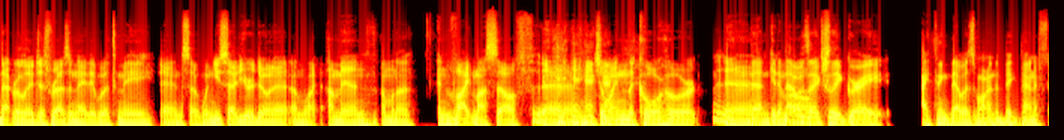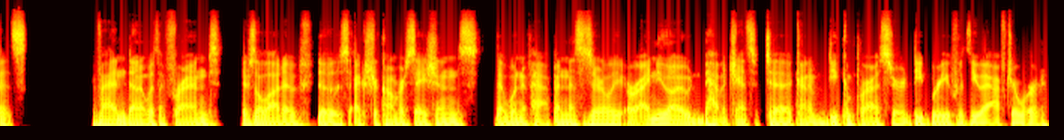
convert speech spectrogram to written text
That really just resonated with me. And so when you said you were doing it, I'm like, I'm in. I'm gonna invite myself and join the cohort and that, get involved. That was actually great. I think that was one of the big benefits. If I hadn't done it with a friend, there's a lot of those extra conversations that wouldn't have happened necessarily. Or I knew I would have a chance to kind of decompress or debrief with you afterward.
